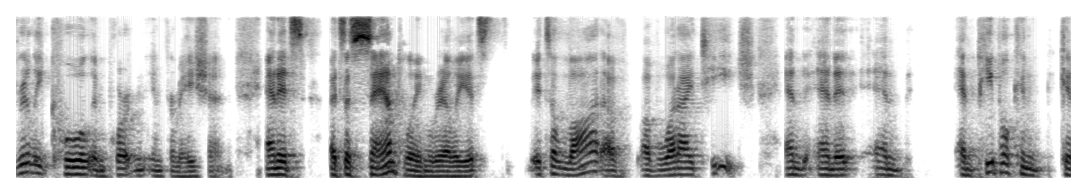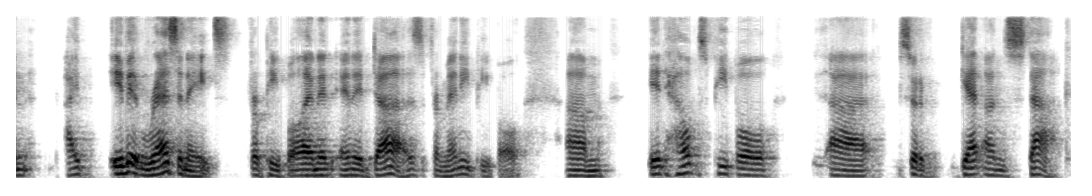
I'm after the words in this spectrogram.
really cool, important information. And it's, it's a sampling really. It's, it's a lot of, of what I teach and, and it, and, and people can, can, I, if it resonates for people and it, and it does for many people, um, it helps people uh, sort of get unstuck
